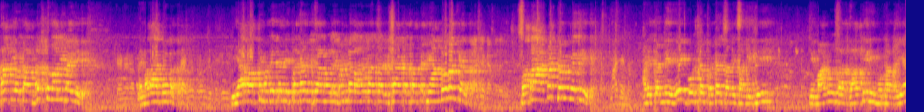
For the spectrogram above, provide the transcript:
जातीयता नष्ट झाली पाहिजे. आणि मला आठवत या बाबतीमध्ये त्यांनी प्रखर विचारणारे मंडल आयोगाच्या विषयाकरता त्यांनी आंदोलन केलं. स्वतः अटक करून घेतली. आणि त्यांनी एक गोष्ट प्रकर्षाने सांगितली की माणूस हा जातीने मोठा नाहीये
